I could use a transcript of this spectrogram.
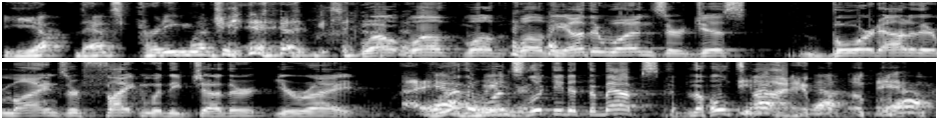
Yep, that's pretty much it. well, well, well, well, the other ones are just bored out of their minds or fighting with each other. You're right. Uh, yeah, we're the we ones were, looking at the maps the whole time. Yeah, yeah, yeah.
